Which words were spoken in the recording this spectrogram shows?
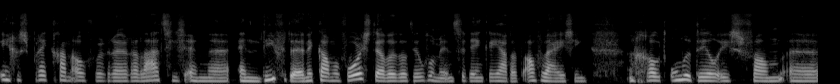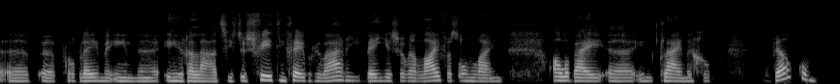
in gesprek gaan over relaties en, en liefde. En ik kan me voorstellen dat heel veel mensen denken ja, dat afwijzing een groot onderdeel is van problemen in in relaties. Dus 14 februari ben je zowel live als online, allebei in kleine groep. Welkom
